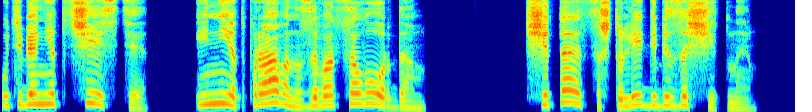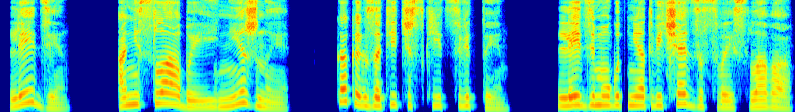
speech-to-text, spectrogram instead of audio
У тебя нет чести и нет права называться лордом. Считается, что леди беззащитны. Леди, они слабые и нежные, как экзотические цветы. Леди могут не отвечать за свои слова,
